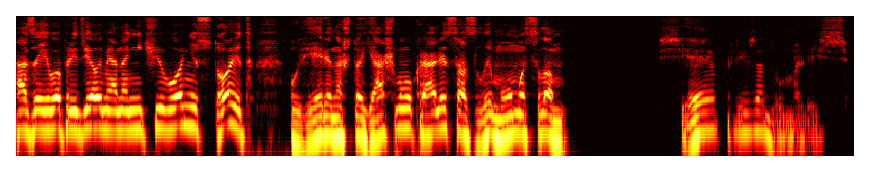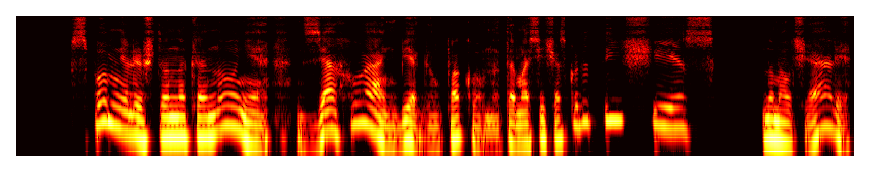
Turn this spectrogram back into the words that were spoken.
а за его пределами она ничего не стоит. Уверена, что яшму украли со злым умыслом». Все призадумались. Вспомнили, что накануне Дзяхуань бегал по комнатам, а сейчас куда-то исчез. Но молчали,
